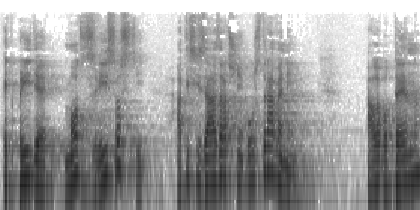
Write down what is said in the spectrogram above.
Keď príde moc z výsosti a ty si zázračne uzdravený, alebo ten,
